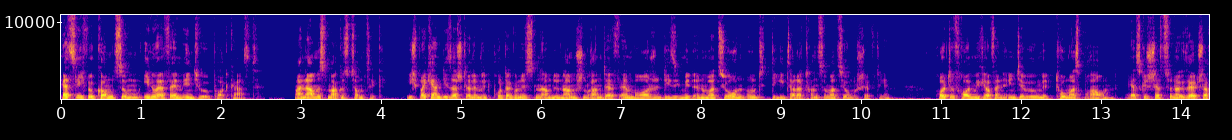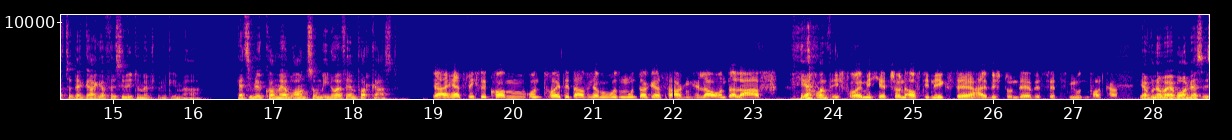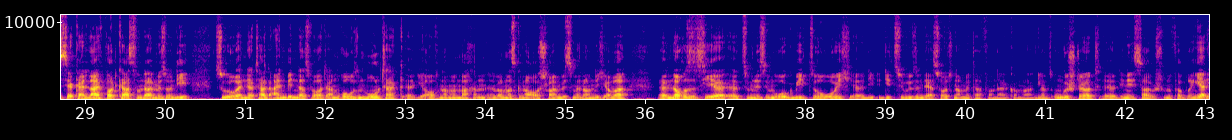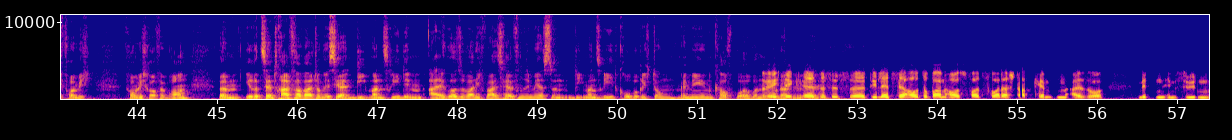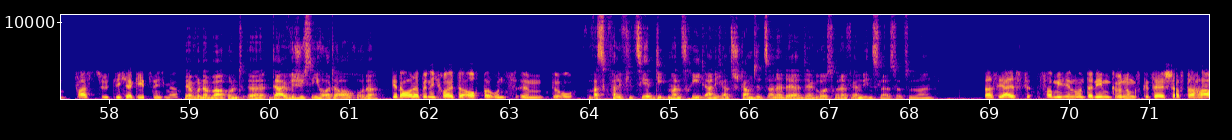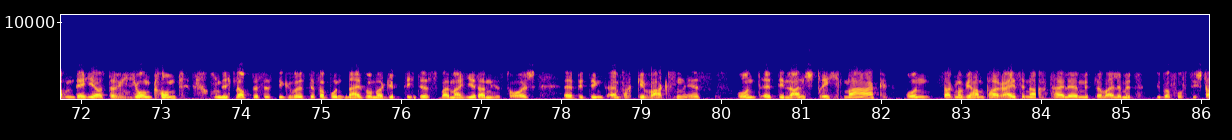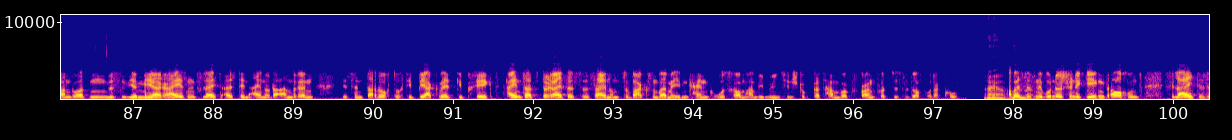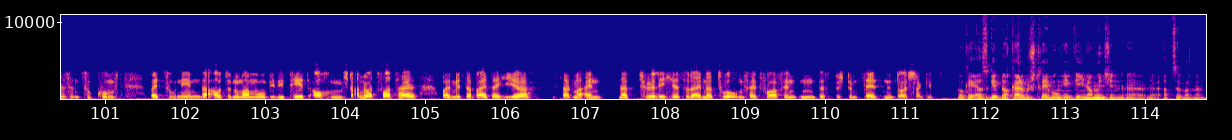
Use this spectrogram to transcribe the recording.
Herzlich willkommen zum InnoFM Interview Podcast. Mein Name ist Markus Tomzig. Ich spreche an dieser Stelle mit Protagonisten am dynamischen Rand der FM-Branche, die sich mit Innovation und digitaler Transformation beschäftigen. Heute freue ich mich auf ein Interview mit Thomas Braun. Er ist Geschäftsführer Gesellschafter der Geiger Facility Management GmbH. Herzlich willkommen, Herr Braun, zum InnoFM Podcast. Ja, herzlich willkommen und heute darf ich am Rosenmontag ja sagen, hello und alaf. Ja. Und ich freue mich jetzt schon auf die nächste halbe Stunde bis 40 Minuten Podcast. Ja, wunderbar, Herr Braun. Das ist ja kein Live-Podcast, von daher müssen wir die Zuhörer in der Tat einbinden, dass wir heute am Rosenmontag äh, die Aufnahme machen. Äh, wann wir es genau ausschreiben, wissen wir noch nicht, aber äh, noch ist es hier äh, zumindest im Ruhrgebiet so ruhig. Äh, die, die Züge sind erst heute Nachmittag, von daher können wir ganz ungestört äh, die nächste halbe Stunde verbringen. Ja, ich freue mich, freue mich drauf, Herr Braun. Ähm, Ihre Zentralverwaltung ist ja in Dietmannsried im Allgäu, soweit ich weiß. Helfen Sie mir, ist in Dietmannsried, grobe Richtung, Memmingen, Kaufbeuren? Richtig, oder, äh, das ist äh, die letzte Autobahnausfahrt vor der Stadt Kempten, also mitten im Süden. Fast südlicher geht es nicht mehr. Ja, wunderbar. Und äh, da erwische ich Sie heute auch, oder? Genau, da bin ich heute auch bei uns im Büro. Was qualifiziert Dietmannsried eigentlich als Stammsitz einer der, der größeren FM-Dienstleister zu sein? Dass sie als Familienunternehmen Gründungsgesellschafter haben, der hier aus der Region kommt. Und ich glaube, das ist die größte Verbundenheit, wo man gibt sich das, weil man hier dann historisch äh, bedingt einfach gewachsen ist und äh, den Landstrich mag. Und sag mal, wir haben ein paar Reisenachteile. Mittlerweile mit über 50 Standorten müssen wir mehr reisen, vielleicht als den einen oder anderen. Wir sind dadurch durch die Bergwelt geprägt, einsatzbereiter zu sein, um zu wachsen, weil wir eben keinen Großraum haben wie München, Stuttgart, Hamburg, Frankfurt, Düsseldorf oder Co. Ah ja, Aber es ist eine wunderschöne Gegend auch und vielleicht ist es in Zukunft bei zunehmender autonomer Mobilität auch ein Standortvorteil, weil Mitarbeiter hier, ich sag mal, ein natürliches oder ein Naturumfeld vorfinden, das bestimmt selten in Deutschland gibt. Okay, also es gibt noch keine Bestrebung, irgendwie nach München äh, abzuwandern.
